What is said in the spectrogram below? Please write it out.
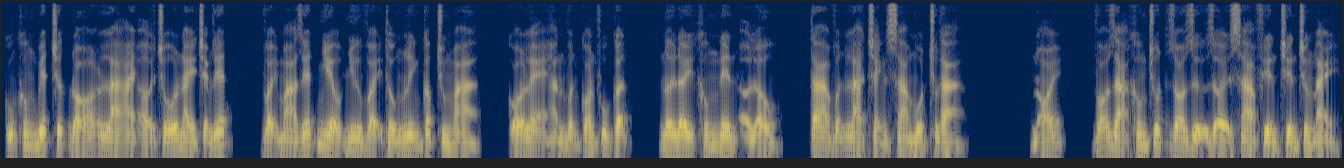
Cũng không biết trước đó là ai ở chỗ này chém giết, vậy mà giết nhiều như vậy thống lĩnh cấp trùng ma, có lẽ hắn vẫn còn phụ cận, nơi đây không nên ở lâu, ta vẫn là tránh xa một chút ta. Nói, võ giả không chút do dự rời xa phiên chiến trường này.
